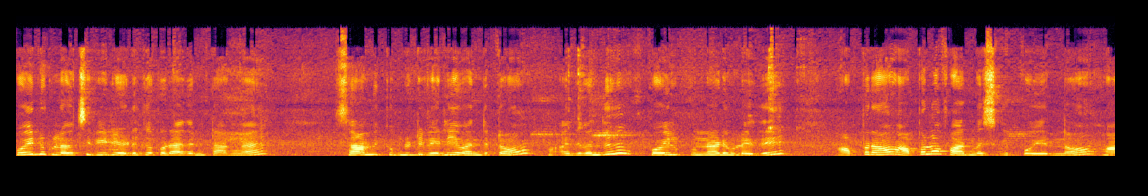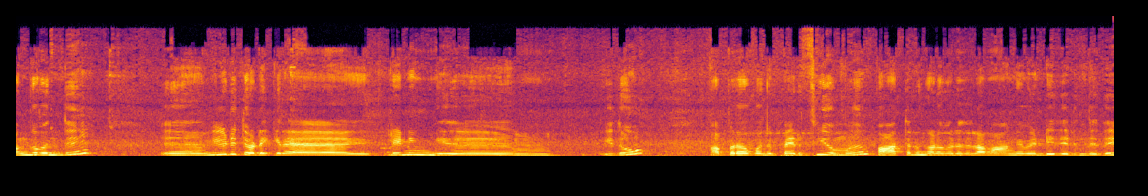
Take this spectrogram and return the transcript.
கோயிலுக்குள்ளே வச்சு வீடியோ எடுக்கக்கூடாதுன்ட்டாங்க. சாமி கும்பிட்டுட்டு வெளியே வந்துட்டோம். அது வந்து கோயிலுக்கு முன்னாடி உள்ளது. அப்புறம் அப்போலோ ஃபார்மசிக்கு போயிருந்தோம். அங்கே வந்து வீடு துடைக்கிற க்ளீனிங் இதுவும் அப்புறம் கொஞ்சம் பெர்ஃப்யூமு பாத்திரம் கழுவுறதெல்லாம் வாங்க வேண்டியது இருந்தது.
